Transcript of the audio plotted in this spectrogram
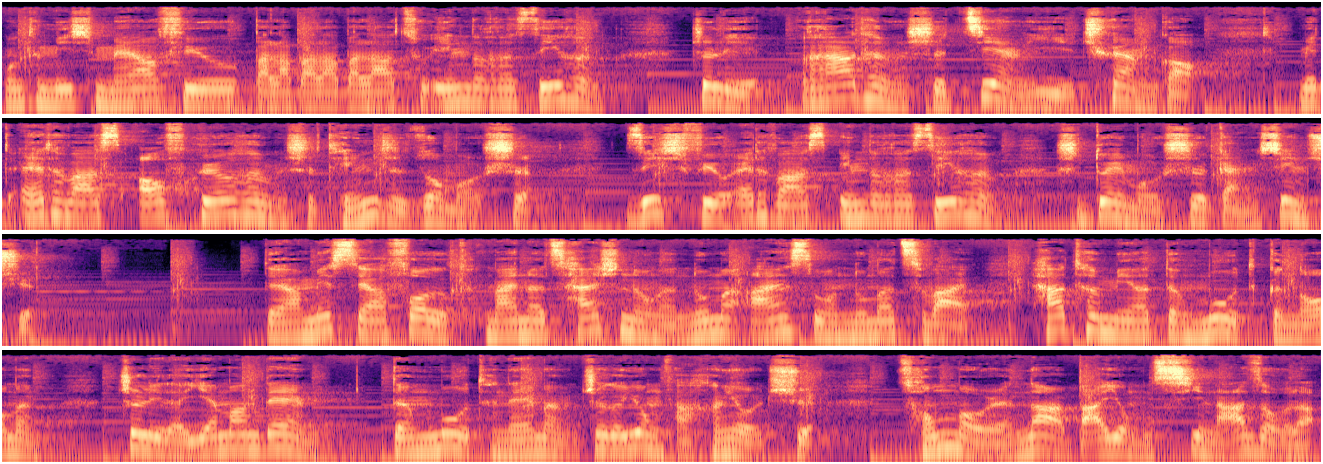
und mich mehr für Balabalabala zu interessieren。这里 raten 是建议、劝告，mit etwas aufhören 是停止做某事，sich für etwas interessieren 是对某事感兴趣。Der Misserfolg meiner Zeichnungen Nummer 1 und Nummer 2 hatte mir den Mut genommen。这里的 jemandem den Mut nehmen 这个用法很有趣，从某人那儿把勇气拿走了，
